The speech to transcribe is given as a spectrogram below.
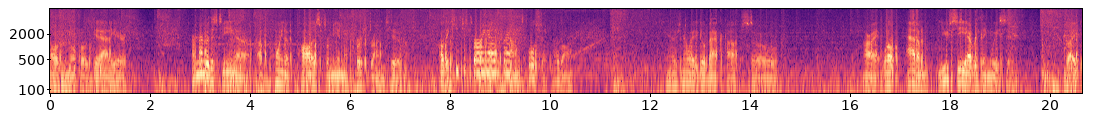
All of you mofos, get out of here. I remember this being a, a point of pause for me in my first run, too. Oh, they keep just burrowing out of the ground. That's bullshit. Hold on. Yeah, there's no way to go back up, so... Alright, well, Adam, you see everything we see. Right?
